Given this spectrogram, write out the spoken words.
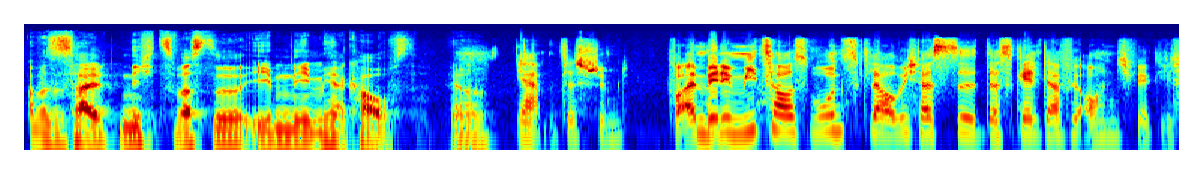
Aber es ist halt nichts, was du eben nebenher kaufst. Ja, ja das stimmt. Vor allem, wenn du im Mietshaus wohnst, glaube ich, hast du das Geld dafür auch nicht wirklich.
